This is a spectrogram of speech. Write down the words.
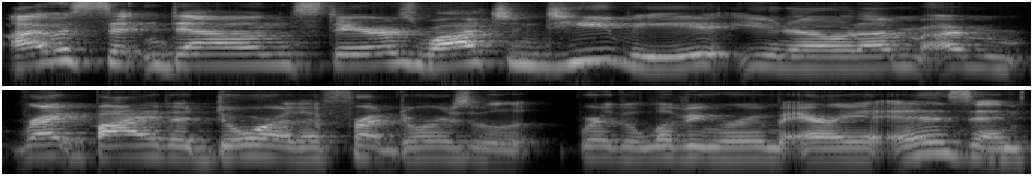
I was sitting downstairs watching TV, you know, and I'm I'm right by the door. The front door is where the living room area is, and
